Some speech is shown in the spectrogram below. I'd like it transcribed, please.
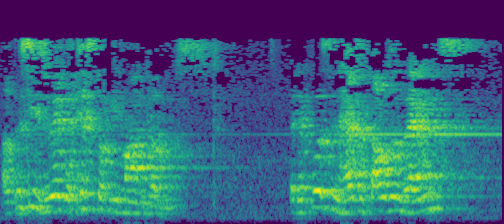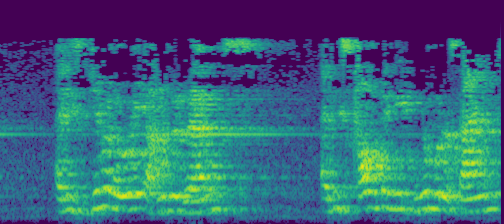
Now this is where the test of Iman comes. That a person has a thousand rands, and he's given away a hundred rands, and he's counting it numerous times,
